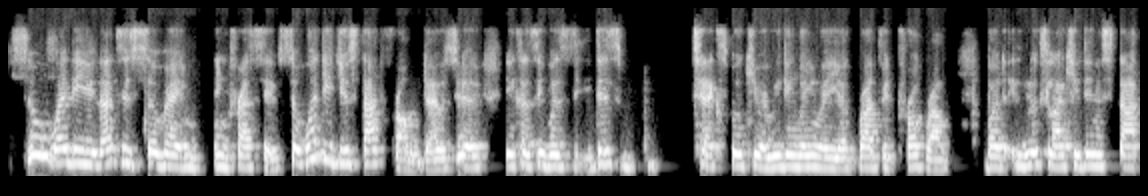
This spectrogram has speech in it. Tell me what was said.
So what do you, that is so very impressive. So what did you start from though? So, because it was this textbook you were reading when you were in your graduate program, but it looks like you didn't start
